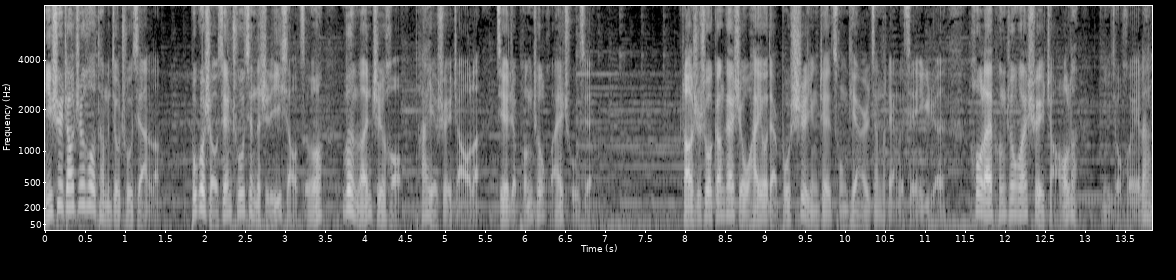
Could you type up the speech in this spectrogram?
你睡着之后，他们就出现了。不过首先出现的是李小泽，问完之后他也睡着了，接着彭成怀出现。老实说，刚开始我还有点不适应这从天而降的两个嫌疑人。后来彭成怀睡着了，你就回来了。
